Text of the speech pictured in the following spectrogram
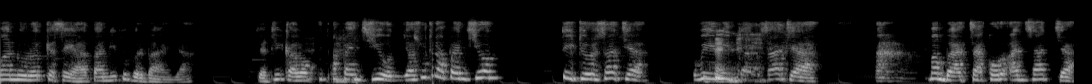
Menurut kesehatan itu berbahaya. Jadi kalau kita pensiun, ya sudah pensiun, tidur saja, wiridan saja, nah, membaca Quran saja.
